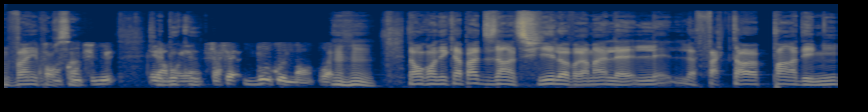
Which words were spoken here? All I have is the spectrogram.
20 On continue. C'est Et en beaucoup. moyenne, ça fait beaucoup de monde. Ouais. Mhm. Donc, on est capable d'identifier vraiment le, le- le facteur pandémie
